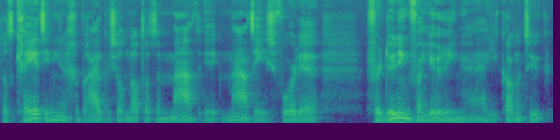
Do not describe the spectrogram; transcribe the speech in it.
dat creatinine gebruiken ze omdat dat een maat, maat is voor de verdunning van je urine. Je kan natuurlijk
